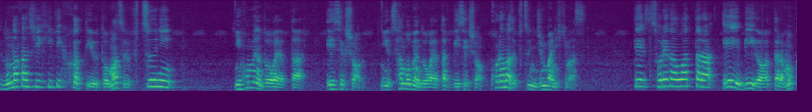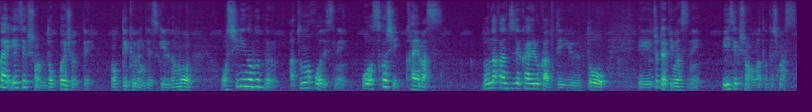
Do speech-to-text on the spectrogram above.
どんな感じで弾いていくかというと、まず普通に2本目の動画であった A セクション、3本目の動画だったら B セクション、これはまず普通に順番に弾きます。で、それが終わったら、A、B が終わったら、もう一回 A セクションどっこいしょって乗ってくるんですけれども、お尻の部分、後の方ですね、を少し変えます。どんな感じで変えるかというと、ちょっとやってみますね。B セクションが終わったとします。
